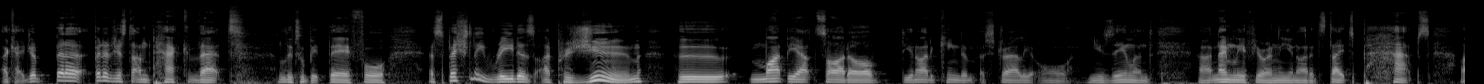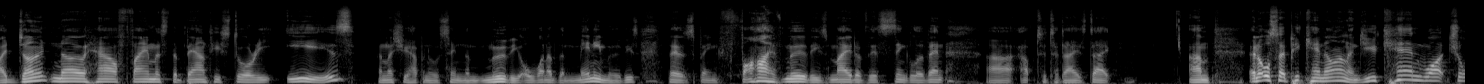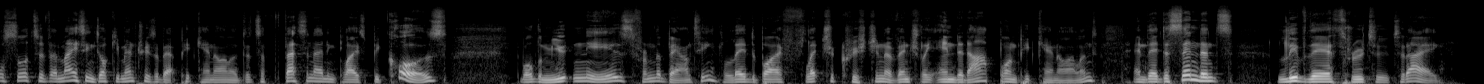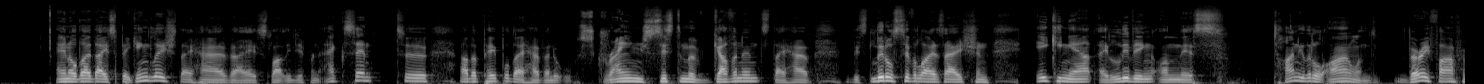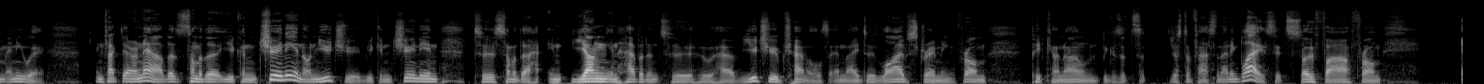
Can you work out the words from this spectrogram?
Okay, better, better just unpack that little bit there for especially readers, I presume, who might be outside of the United Kingdom, Australia, or New Zealand uh, namely if you're in the United States, perhaps. I don't know how famous the bounty story is, unless you happen to have seen the movie or one of the many movies. There's been five movies made of this single event uh, up to today's date. Um, and also Pitcairn Island. You can watch all sorts of amazing documentaries about Pitcairn Island. It's a fascinating place because well, the mutineers from the Bounty, led by Fletcher Christian, eventually ended up on Pitcairn Island, and their descendants live there through to today. And although they speak English, they have a slightly different accent to other people. They have a strange system of governance. They have this little civilization eking out a living on this tiny little island, very far from anywhere. In fact, there are now there's some of the you can tune in on YouTube. You can tune in to some of the young inhabitants who who have YouTube channels and they do live streaming from Pitcairn Island because it's just a fascinating place. It's so far from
